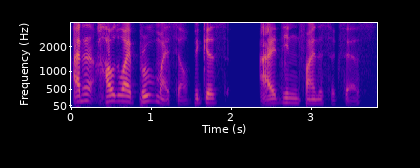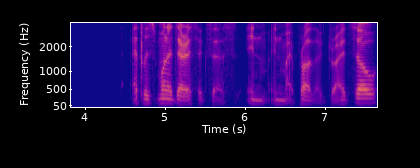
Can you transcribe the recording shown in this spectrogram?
I don't how do I prove myself because I didn't find the success, at least monetary success in in my product, right? So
